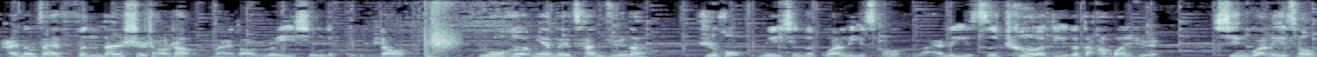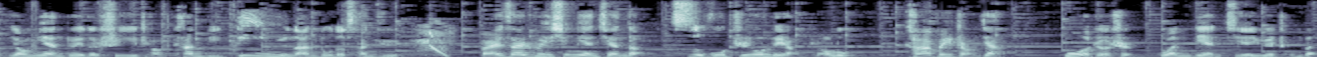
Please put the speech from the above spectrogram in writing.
还能在粉单市场上买到瑞幸的股票呢。如何面对残局呢？之后，瑞幸的管理层来了一次彻底的大换血，新管理层要面对的是一场堪比地狱难度的残局。摆在瑞幸面前的似乎只有两条路：咖啡涨价，或者是关店节约成本。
